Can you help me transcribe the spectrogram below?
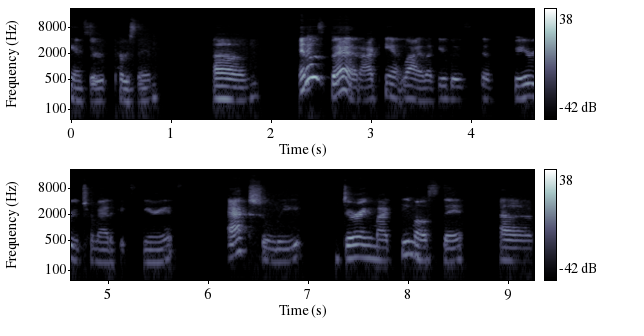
a cancer person. Um, and it was bad. I can't lie. Like it was a very traumatic experience. Actually, during my chemo stint, um,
